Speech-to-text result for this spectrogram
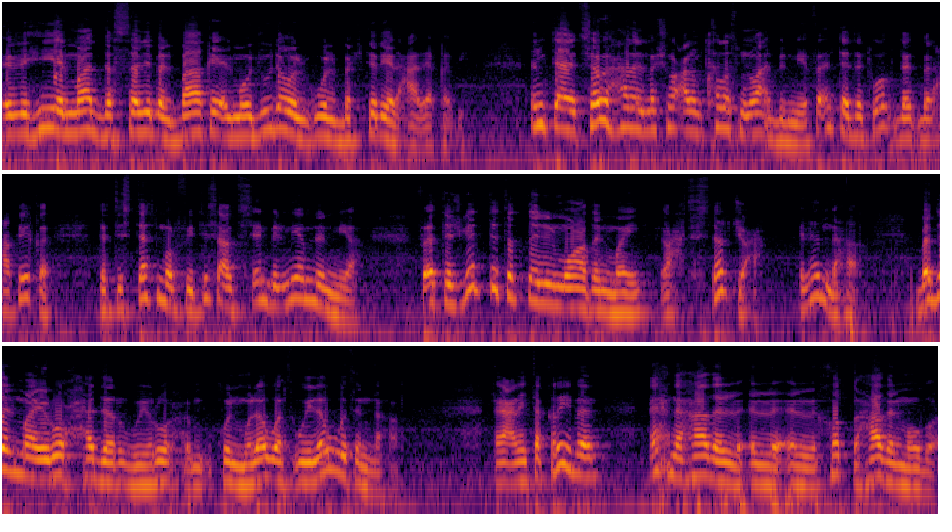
اللي هي المادة الصلبة الباقية الموجودة والبكتيريا العالقة به انت تسوي هذا المشروع على متخلص من 1% فانت دتو... دت بالحقيقة تستثمر في 99% من المياه. فانت إيش قد تعطي للمواطن مي؟ راح تسترجعه إلى النهر بدل ما يروح هدر ويروح يكون ملوث ويلوث النهر يعني تقريبا إحنا هذا الخطه هذا الموضوع.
